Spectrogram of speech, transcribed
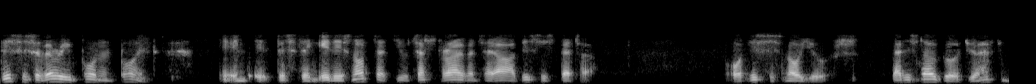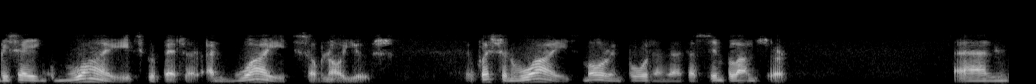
this is a very important point in, in, this thing. It is not that you just drive and say, "Ah, this is better," or "This is no use." That is no good. You have to be saying why it's good better and why it's of no use. The question why is more important than a simple answer. And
